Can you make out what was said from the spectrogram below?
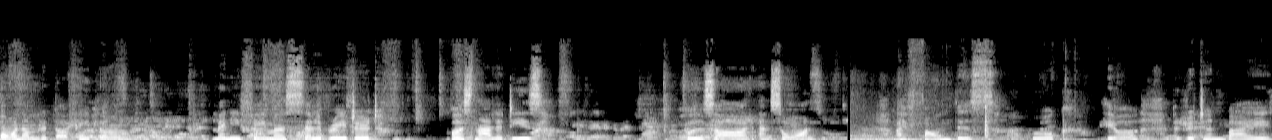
on Amrita Pritam, many famous celebrated personalities, Gulzar, and so on. I found this book here written by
